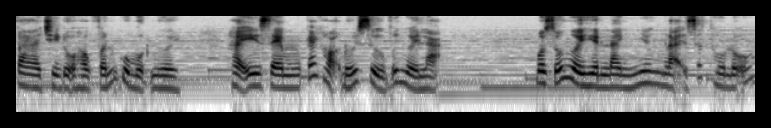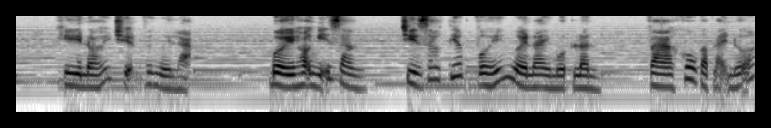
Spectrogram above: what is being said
và trình độ học vấn của một người, hãy xem cách họ đối xử với người lạ. Một số người hiền lành nhưng lại rất thô lỗ khi nói chuyện với người lạ. Bởi họ nghĩ rằng chỉ giao tiếp với người này một lần và không gặp lại nữa.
